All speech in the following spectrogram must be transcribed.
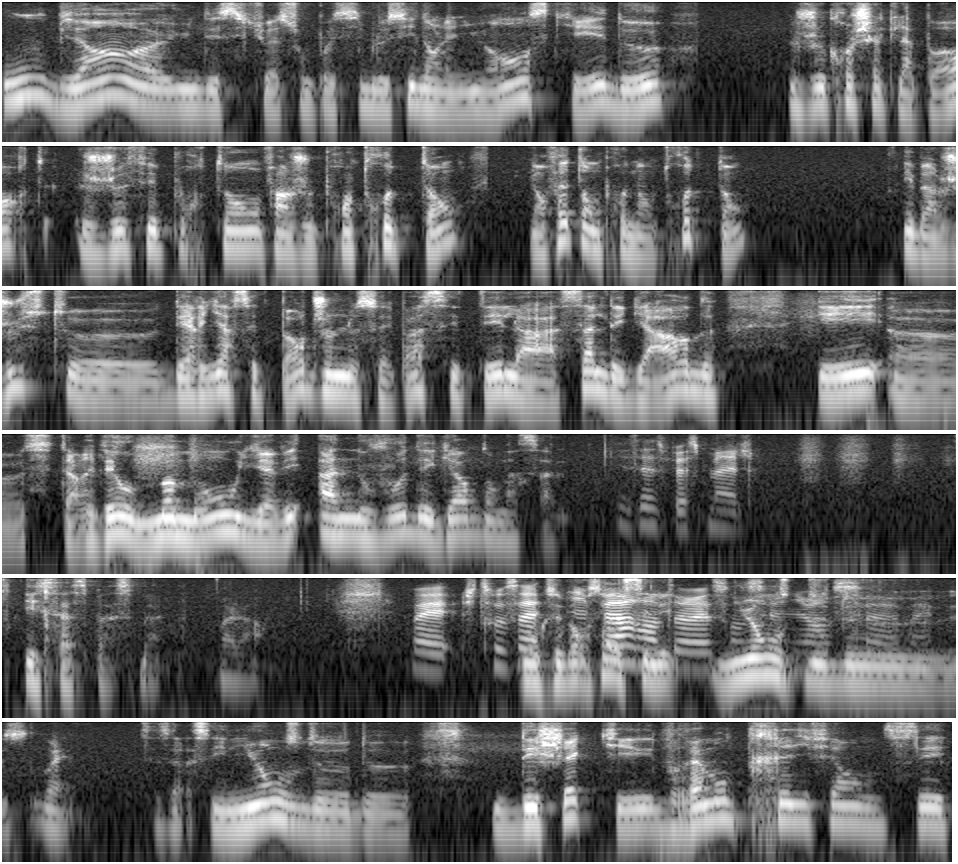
Ou bien euh, une des situations possibles aussi dans les nuances, qui est de je crochette la porte, je fais pourtant, enfin je prends trop de temps, et en fait en prenant trop de temps, et ben juste euh, derrière cette porte, je ne le savais pas, c'était la salle des gardes, et euh, c'est arrivé au moment où il y avait à nouveau des gardes dans la salle. Et ça se passe mal. Et ça se passe mal, voilà. Ouais, je trouve ça Donc c'est pour ça, c'est les nuances, de, ouais. c'est ça, c'est une nuance de d'échec qui est vraiment très différente. C'est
